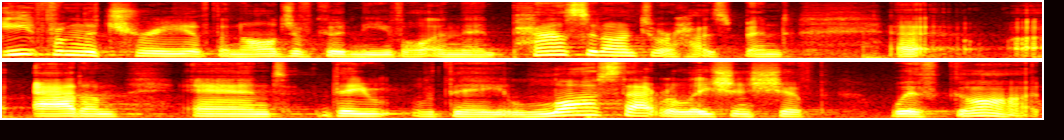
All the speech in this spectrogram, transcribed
eat from the tree of the knowledge of good and evil and then pass it on to her husband, uh, uh, Adam, and they, they lost that relationship with God.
